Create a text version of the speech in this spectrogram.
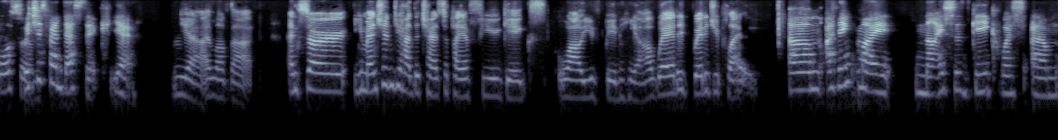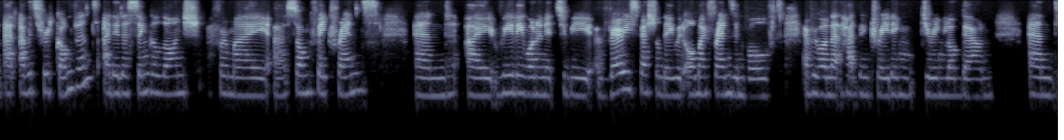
Awesome. which is fantastic. Yeah. yeah, I love that. And so you mentioned you had the chance to play a few gigs while you've been here. Where did where did you play? Um, I think my nicest gig was um, at Abbotsford Convent. I did a single launch for my uh, song Fake Friends, and I really wanted it to be a very special day with all my friends involved, everyone that had been creating during lockdown. And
